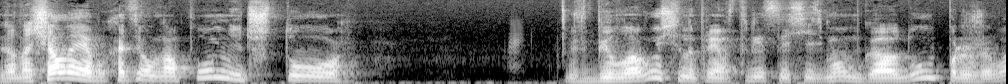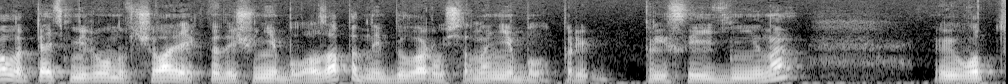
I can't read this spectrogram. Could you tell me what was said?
Для начала я бы хотел напомнить, что в Беларуси, например, в 1937 году проживало 5 миллионов человек. Тогда еще не было Западной Беларуси, она не была при, присоединена. И вот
